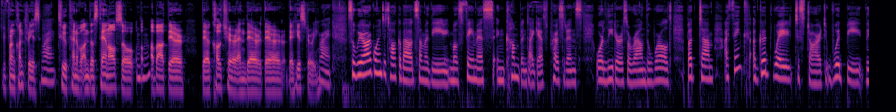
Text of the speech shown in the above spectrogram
different countries Right. to kind of understand also about their their culture and their their their history. Right. So we are going to talk about some of the most famous incumbent, I guess, presidents or leaders around the world. But um, I think a good way to start would be the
